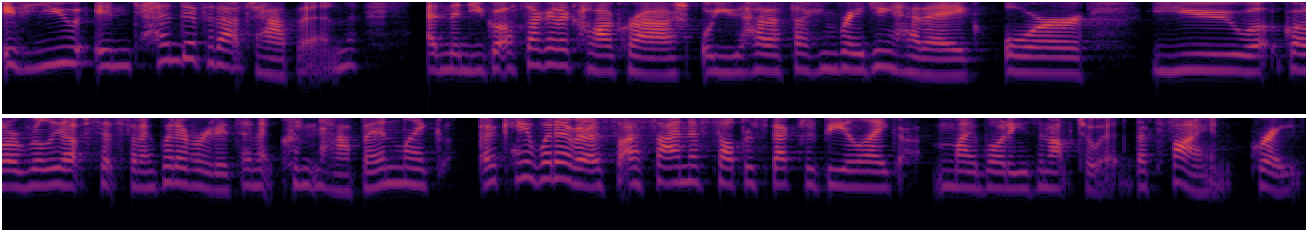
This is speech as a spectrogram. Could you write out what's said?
if you intended for that to happen and then you got stuck in a car crash or you had a fucking raging headache or you got a really upset stomach, whatever it is, and it couldn't happen, like, okay, whatever. A sign of self respect would be like, my body isn't up to it. That's fine. Great.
